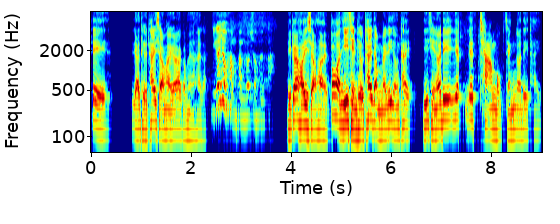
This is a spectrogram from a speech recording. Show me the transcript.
即係有條梯上去噶啦，咁樣係啦。而家仲擒唔擒到上去噶？而家可以上去，不過以前條梯就唔係呢種梯，以前嗰啲一一杉木整嗰啲梯。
